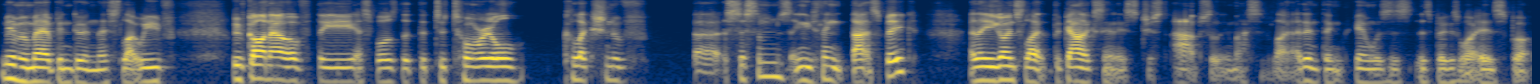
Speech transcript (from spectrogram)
Me and my mate have been doing this. Like we've we've gone out of the I suppose the, the tutorial collection of uh, systems, and you think that's big, and then you go into like the galaxy, and it's just absolutely massive. Like I didn't think the game was as, as big as what it is, but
